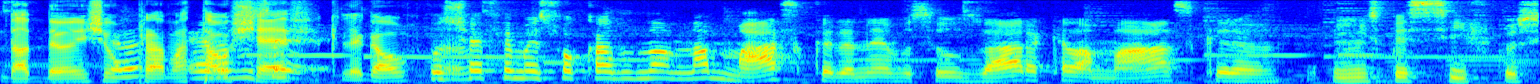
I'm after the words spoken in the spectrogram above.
da dungeon era, pra matar o chefe, que legal. O é. chefe é mais focado na, na, máscara, né? Você usar aquela máscara em específico. Assim.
